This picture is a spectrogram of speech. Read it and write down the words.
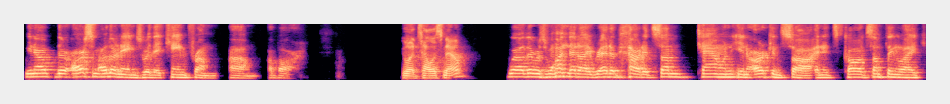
You know, there are some other names where they came from um, a bar. You want to tell us now? Well, there was one that I read about at some town in Arkansas, and it's called something like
